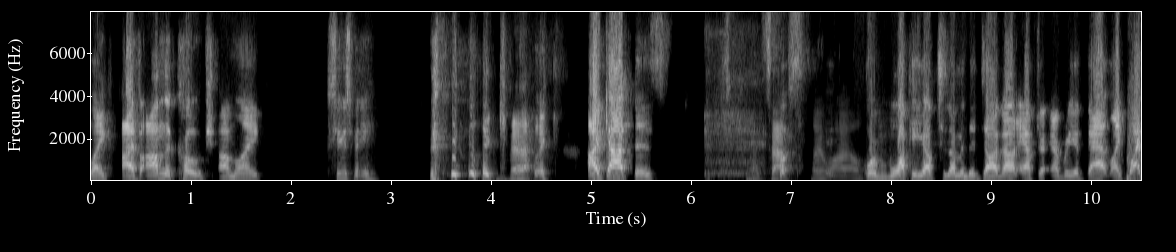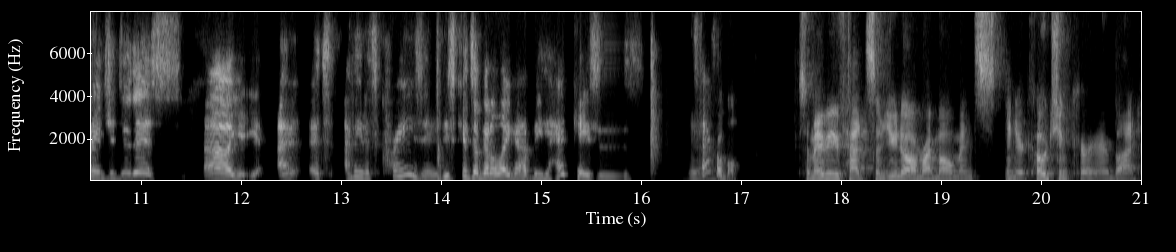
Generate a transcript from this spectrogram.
Like, if I'm the coach, I'm like, excuse me, like Yeah, like I got this. it's absolutely wild. Or walking up to them in the dugout after every at bat, like, why didn't you do this? Oh, you, you- I, it's. I mean, it's crazy. These kids are gonna like have these head cases. It's Yeah. terrible. So maybe you've had some you know I'm right moments in your coaching career, but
